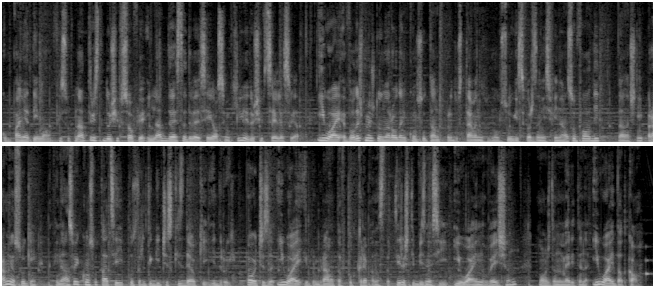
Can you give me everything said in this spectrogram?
Компанията има офис от над 300 души в София и над 298 000 души в целия свят. EY е водещ международен консултант в предоставянето на услуги свързани с финансов аудит, данъчни и правни услуги, финансови консултации по стратегически сделки и други. Повече за EY и програмата в подкрепа на стартиращи бизнеси EY Innovation може да намерите на ey.com.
